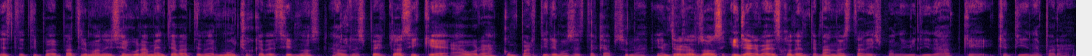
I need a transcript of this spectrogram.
de este tipo de patrimonio y seguramente va a tener mucho que decirnos al respecto, así que ahora compartiremos esta cápsula entre los dos y le agradezco de antemano esta disponibilidad que, que tiene para,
